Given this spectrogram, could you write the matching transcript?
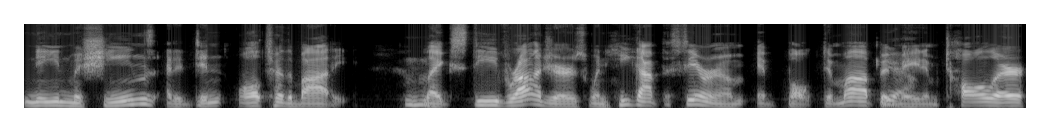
need machines and it didn't alter the body Mhm. Like Steve Rogers, when he got the serum, it bulked him up, it Yeah. made him taller.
